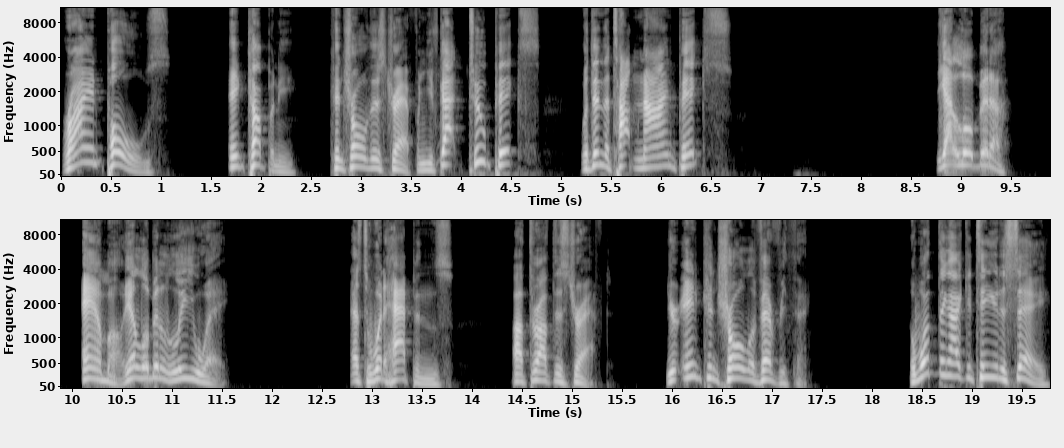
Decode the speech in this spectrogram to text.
Ryan Poles and company control this draft. When you've got two picks within the top nine picks, you got a little bit of ammo, you got a little bit of leeway as to what happens uh, throughout this draft. You're in control of everything. The one thing I continue to say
